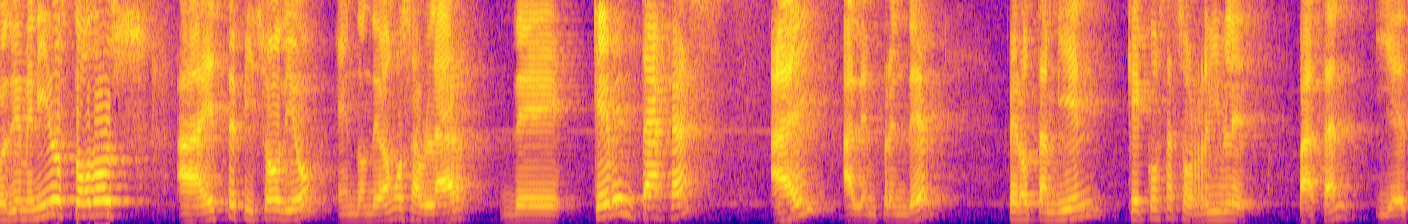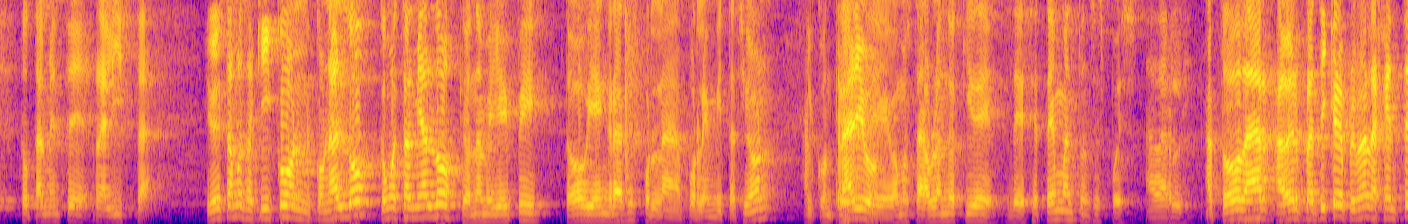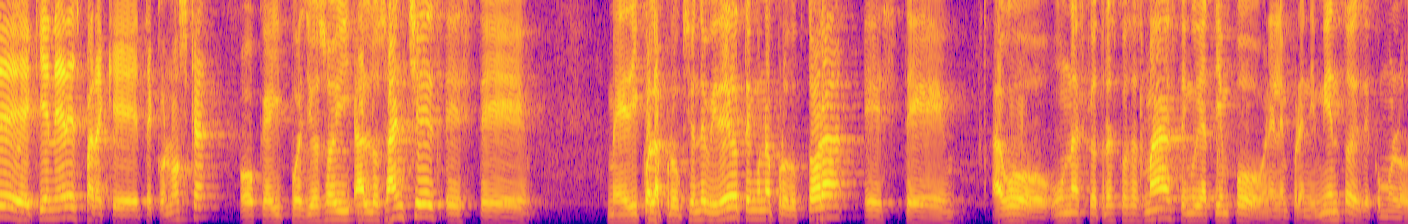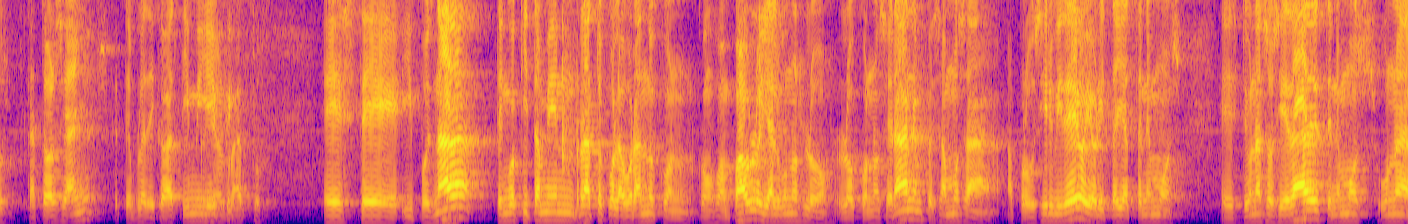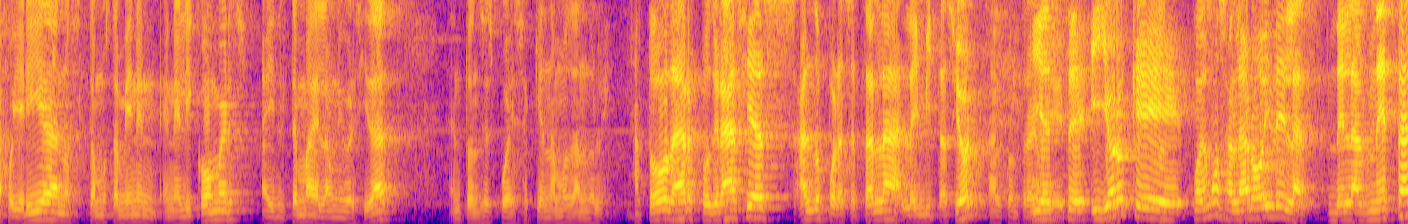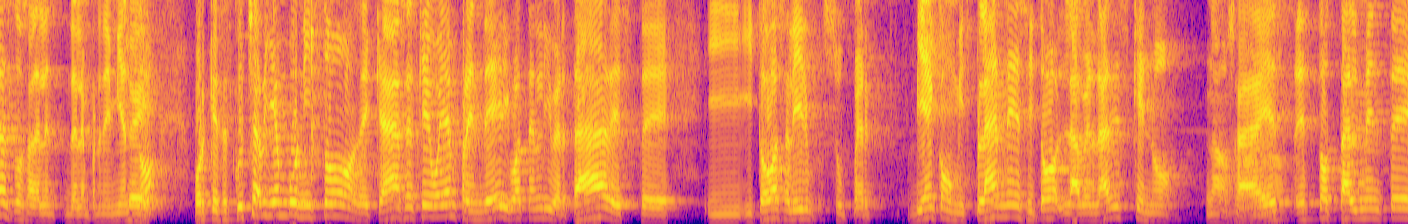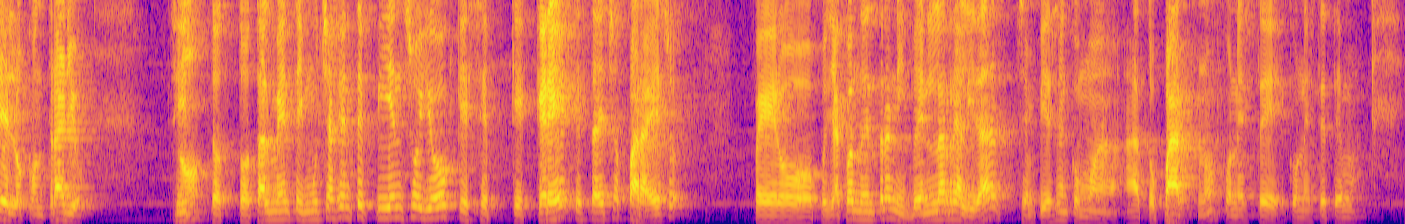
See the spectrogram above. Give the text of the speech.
Pues bienvenidos todos a este episodio en donde vamos a hablar de qué ventajas hay al emprender, pero también qué cosas horribles pasan y es totalmente realista. Y hoy estamos aquí con, con Aldo. ¿Cómo estás, mi Aldo? ¿Qué onda, mi JP? Todo bien, gracias por la, por la invitación. Al contrario. Este, vamos a estar hablando aquí de, de, ese tema, entonces pues a darle. A todo dar. A ver, platícale primero a la gente quién eres para que te conozca. Ok, pues yo soy Aldo Sánchez, este, me dedico a la producción de video, tengo una productora, este, hago unas que otras cosas más, tengo ya tiempo en el emprendimiento desde como los 14 años, que te he platicado a ti, mi rato. Este, y pues nada, tengo aquí también un rato colaborando con, con Juan Pablo, y algunos lo, lo conocerán, empezamos a, a, producir video y ahorita ya tenemos este, unas sociedades, tenemos una joyería, nos estamos también en, en el e-commerce, ahí el tema de la universidad, entonces pues aquí andamos dándole. A todo dar, pues gracias Aldo por aceptar la, la invitación. Al contrario. Y, este, y yo creo que podemos hablar hoy de las, de las netas, o sea, del, del emprendimiento. Sí. Porque se escucha bien bonito de que, ah, sabes que voy a emprender y voy a tener libertad, este, y, y todo va a salir súper bien como mis planes y todo. La verdad es que no. No. O sea, no, no. Es, es totalmente lo contrario. Sí, ¿no? to totalmente. Y mucha gente pienso yo que, se, que cree que está hecha para eso, pero pues ya cuando entran y ven la realidad, se empiezan como a, a topar, ¿no? Con este, con este tema.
